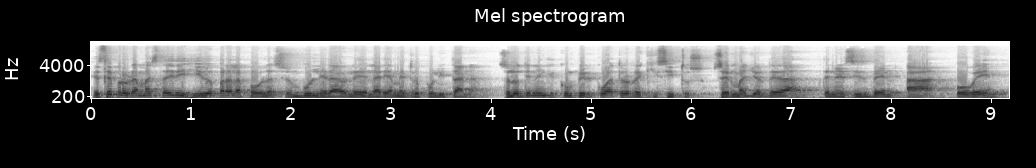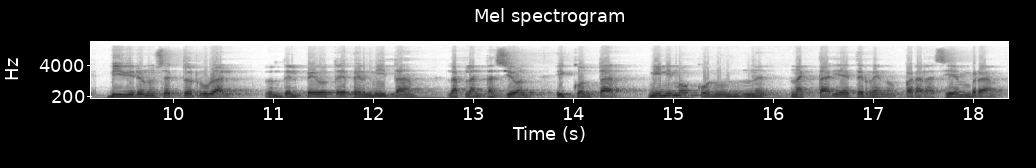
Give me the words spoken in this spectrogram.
Este programa está dirigido para la población vulnerable del área metropolitana. Solo tienen que cumplir cuatro requisitos. Ser mayor de edad, tener CISBEN A o B, vivir en un sector rural donde el POT permita la plantación y contar mínimo con una hectárea de terreno para la siembra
